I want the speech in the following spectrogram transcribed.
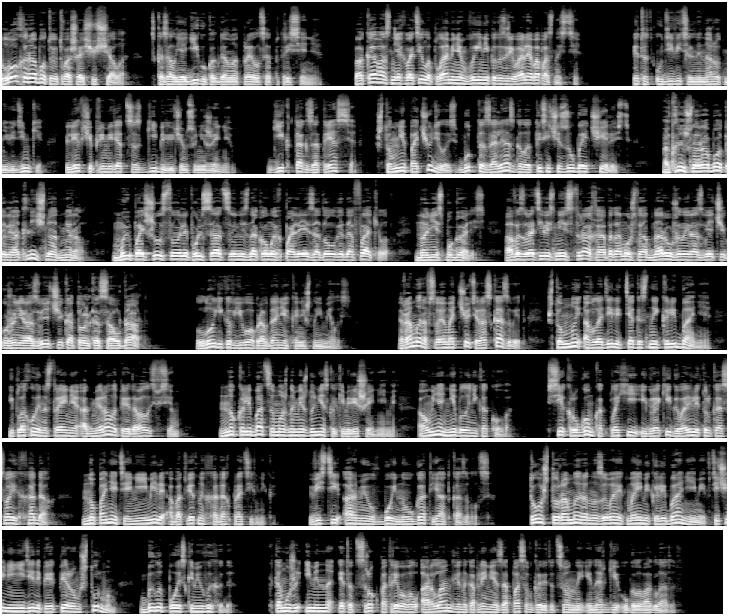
«Плохо работают ваши ощущала», – сказал я Гигу, когда он отправился от потрясения. «Пока вас не охватило пламенем, вы и не подозревали об опасности». Этот удивительный народ-невидимки легче примиряться с гибелью, чем с унижением. Гиг так затрясся, что мне почудилось, будто залязгала тысячезубая челюсть. «Отлично работали, отлично, адмирал. Мы почувствовали пульсацию незнакомых полей задолго до факелов, но не испугались. А возвратились не из страха, а потому что обнаруженный разведчик уже не разведчик, а только солдат». Логика в его оправданиях, конечно, имелась. Ромеро в своем отчете рассказывает, что мной овладели тягостные колебания, и плохое настроение адмирала передавалось всем. Но колебаться можно между несколькими решениями, а у меня не было никакого. Все кругом, как плохие игроки, говорили только о своих ходах, но понятия не имели об ответных ходах противника. Вести армию в бой наугад я отказывался. То, что Ромеро называет моими колебаниями в течение недели перед первым штурмом, было поисками выхода. К тому же именно этот срок потребовал Орлан для накопления запасов гравитационной энергии у головоглазов.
